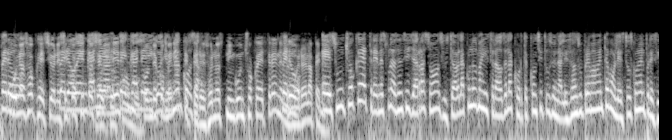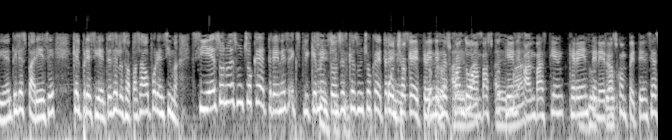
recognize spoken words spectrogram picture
Pero- unas objeciones pero venga, le- inconstitucionales venga, le con digo yo una deconveniente, cosa. pero eso no es ningún choque de trenes, Pero muere la pena. es un choque de trenes por una sencilla razón. Si usted habla con los magistrados de la Corte Constitucional, están supremamente molestos con el presidente y les parece que el presidente se los ha pasado por encima. Si eso no es un choque de trenes, explíqueme Sí, entonces sí. qué es un choque de Un trenes. choque de trenes es cuando además- ambas, co- además, tienen- ambas tienen- creen tener las competencias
